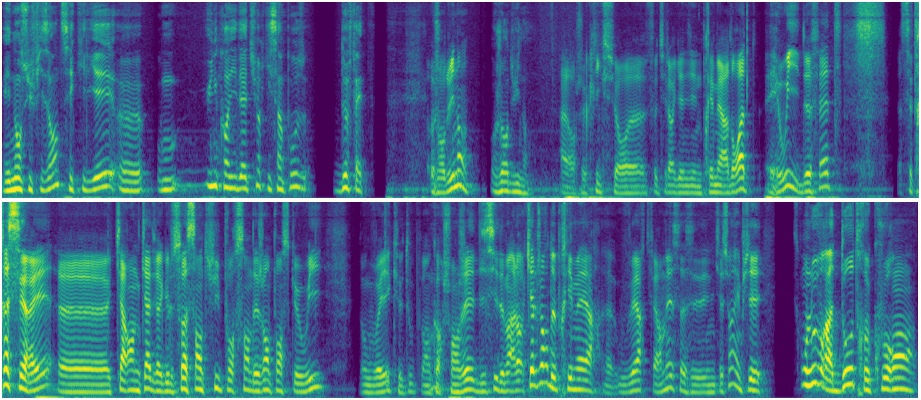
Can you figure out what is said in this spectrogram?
et non suffisante, c'est qu'il y ait euh, une candidature qui s'impose de fait. Aujourd'hui, non. Aujourd'hui, non. Alors je clique sur euh, faut-il organiser une primaire à droite? Et oui, de fait, c'est très serré. Euh, 44,68% des gens pensent que oui. Donc vous voyez que tout peut encore changer d'ici demain. Alors quel genre de primaire Ouverte, fermée? Ça c'est une question. Et puis est-ce qu'on l'ouvre à d'autres courants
